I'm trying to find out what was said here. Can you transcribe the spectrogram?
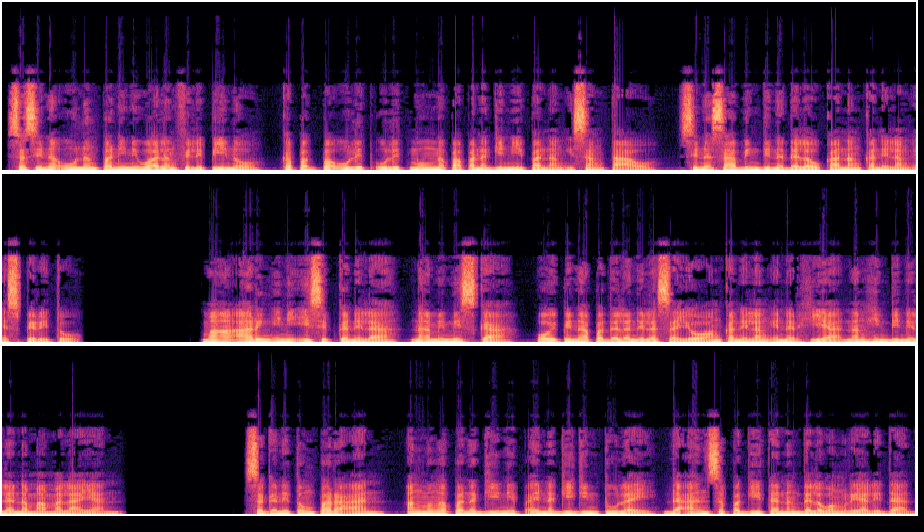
Sa sinaunang paniniwalang Filipino, kapag paulit-ulit mong napapanaginipan ang isang tao, sinasabing dinadalaw ka ng kanilang espiritu. Maaaring iniisip ka nila, namimiss ka, o ipinapadala nila sa iyo ang kanilang enerhiya nang hindi nila namamalayan. Sa ganitong paraan, ang mga panaginip ay nagiging tulay, daan sa pagitan ng dalawang realidad.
